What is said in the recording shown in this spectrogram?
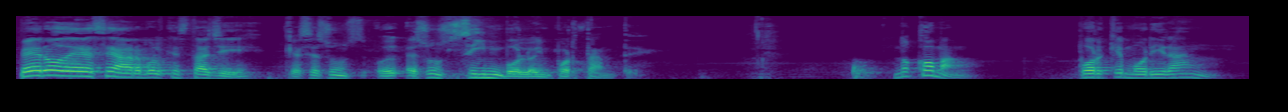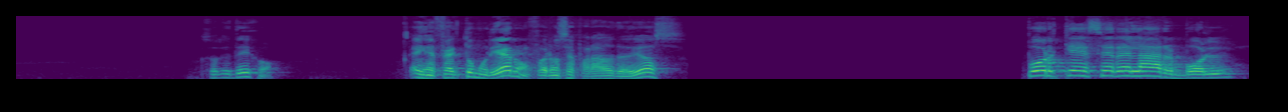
Pero de ese árbol que está allí, que es un, es un símbolo importante, no coman, porque morirán. Eso les dijo. En efecto murieron, fueron separados de Dios. Porque ese era el árbol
